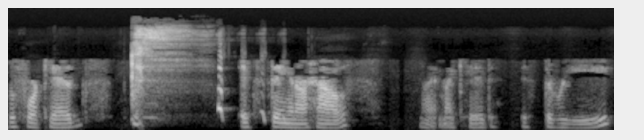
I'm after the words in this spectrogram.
before kids. It's staying in our house. My my kid is three.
